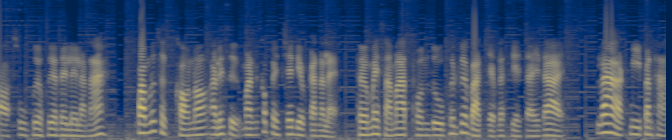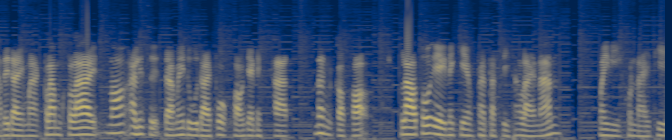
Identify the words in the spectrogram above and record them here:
ต่อสู้เพื่อเพื่อนได้เลยล่ะนะ ความรู้สึกของน้องอลิสึมันก็เป็นเช่นเดียวกันนั่นแหละ เธอไม่สามารถทนดูเพื่อนๆบาดเจ็บและเสียใจได้ และหากมีปัญหาใดๆมากล้ำกล้ายน้องอลิสึจะไม่ดูได้พวกพ้องอย่างเด็ดขาด นั่นก็เพราะลาวตัวเองในเกมแฟนตาซีทั้งหลายนั้น ไม่มีคนไหนที่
